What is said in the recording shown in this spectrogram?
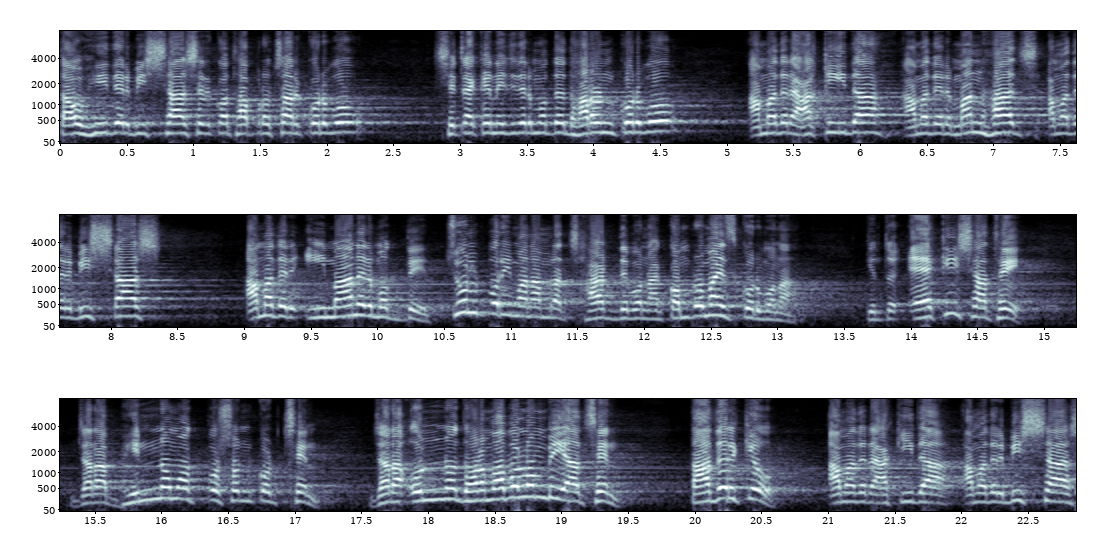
তাওহিদের বিশ্বাসের কথা প্রচার করব, সেটাকে নিজেদের মধ্যে ধারণ করব আমাদের আকিদা, আমাদের মানহাজ, আমাদের বিশ্বাস, আমাদের ইমানের মধ্যে চুল পরিমাণ আমরা ছাড় দেব না কম্প্রোমাইজ করব না। কিন্তু একই সাথে যারা ভিন্ন মত পোষণ করছেন, যারা অন্য ধর্মাবলম্বী আছেন, তাদেরকেও আমাদের আকিদা, আমাদের বিশ্বাস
